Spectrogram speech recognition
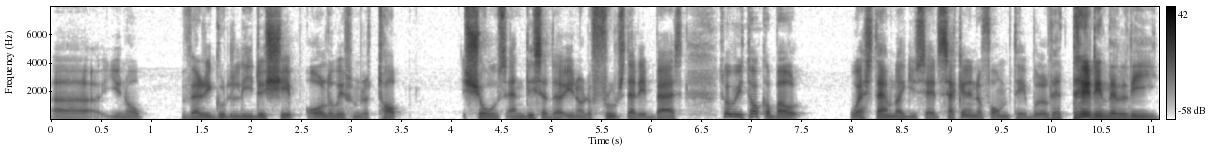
uh, you know, very good leadership all the way from the top shows and these are the you know the fruits that it bears. So we talk about West Ham, like you said, second in the form table, they're third in the league,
